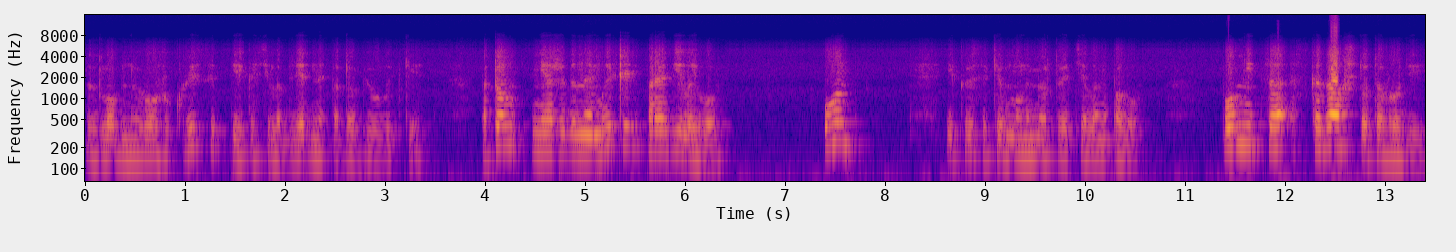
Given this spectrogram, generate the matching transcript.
Злобную рожу крысы перекосила бледное подобие улыбки. Потом неожиданная мысль поразила его. «Он...» — и крыса кивнула на мертвое тело на полу. Помнится, сказал что-то вроде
